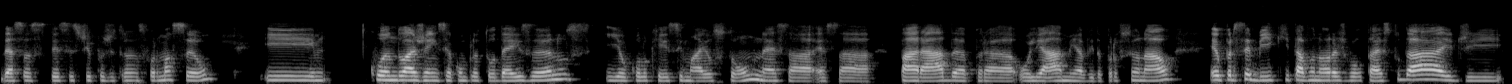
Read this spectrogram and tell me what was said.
dessas, desses tipos de transformação. E quando a agência completou 10 anos e eu coloquei esse milestone, né, essa parada para olhar a minha vida profissional, eu percebi que estava na hora de voltar a estudar e de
